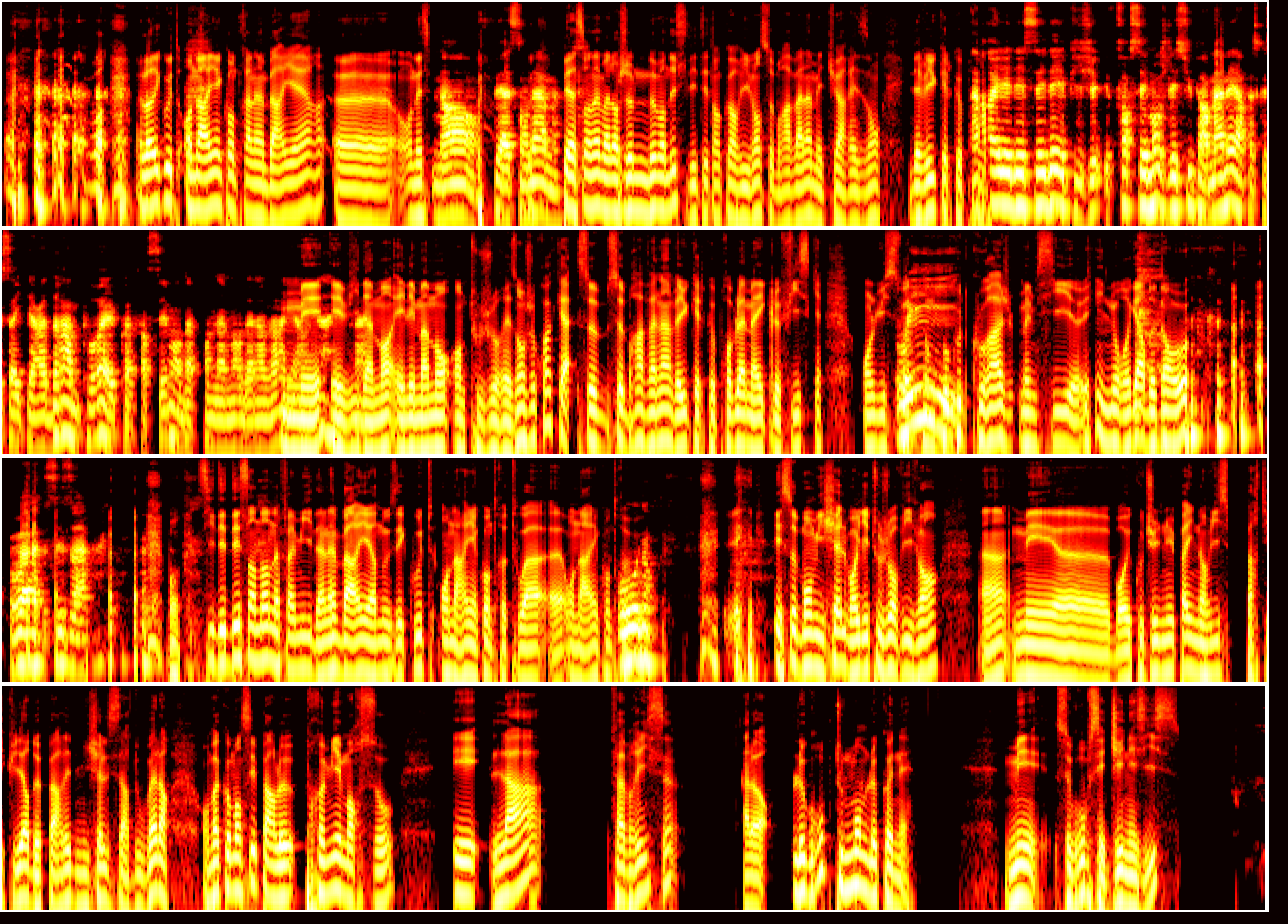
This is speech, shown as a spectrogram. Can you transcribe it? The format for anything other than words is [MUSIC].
alors écoute, on n'a rien contre Alain Barrière. Euh, on Non, paix à son âme. paix à son âme. Alors je me demandais s'il était encore vivant, ce brave Alain, mais tu as raison. Il avait eu quelques problèmes. Ah, il est décédé, et puis forcément, je l'ai su par ma mère, parce que ça a été un drame pour elle, quoi, forcément, d'apprendre la mort d'Alain Barrière. Mais évidemment, et les mamans ont toujours raison. Je crois que ce, ce brave Alain avait eu quelques problèmes avec le fisc. On lui souhaite donc beaucoup de courage, même si euh, [LAUGHS] il nous regarde d'en haut. ouais c'est ça. [LAUGHS] bon, si des descendants de la famille d'Alain Barrière nous écoutent, on n'a rien contre toi, euh, on n'a rien contre oh, vous. Non. [LAUGHS] Et, ce bon Michel, bon, il est toujours vivant, hein, mais euh, bon, écoute, je n'ai pas une envie particulière de parler de Michel Sardou. Alors, on va commencer par le premier morceau. Et là, Fabrice, alors, le groupe, tout le monde le connaît. Mais ce groupe, c'est Genesis.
